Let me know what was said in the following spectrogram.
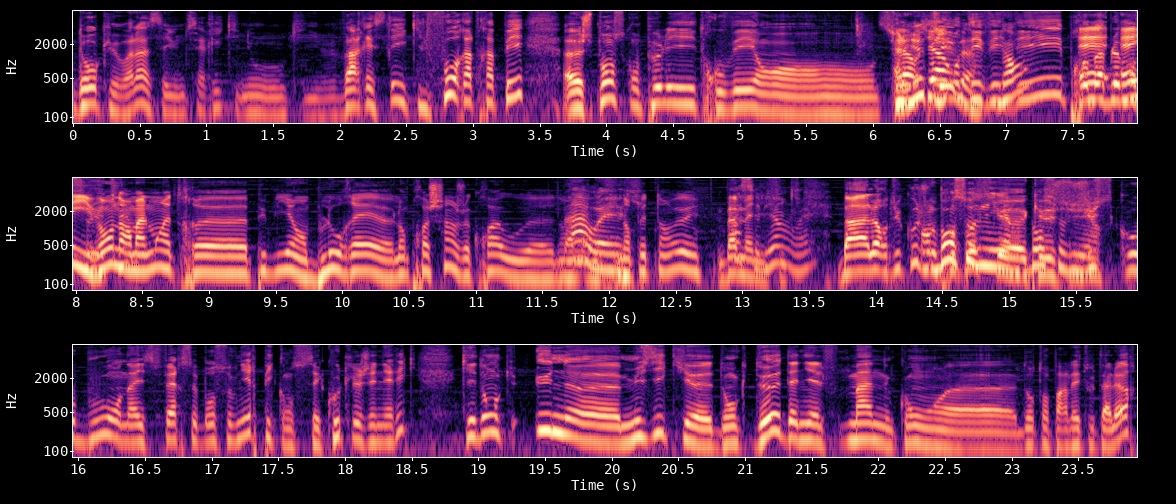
Donc euh, voilà, c'est une série qui nous qui va rester et qu'il faut rattraper. Euh, je pense qu'on peut les trouver en Sur cas, YouTube, en DVD, non probablement. et, et sur ils vont normalement être euh, publiés en Blu-ray euh, l'an prochain, je crois, ou euh, dans, Ah ouais. dans peu de temps. Oui. Bah, Ah, c'est magnifique. bien, ouais. Bah alors du coup je vous bon propose souvenir, que, bon que souvenir. jusqu'au bout on aille se faire ce bon souvenir puis qu'on s'écoute le générique qui est donc une euh, musique donc de Daniel qu'on, euh, dont on parlait tout à l'heure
